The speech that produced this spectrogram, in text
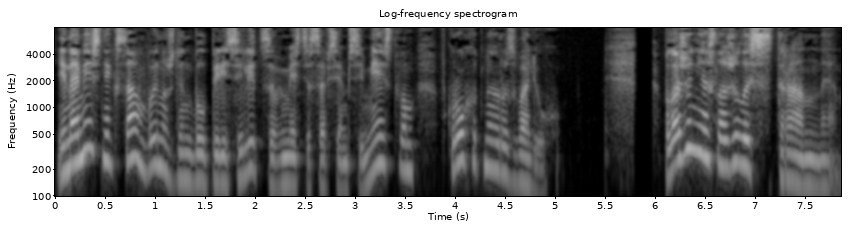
и наместник сам вынужден был переселиться вместе со всем семейством в крохотную развалюху. Положение сложилось странное.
